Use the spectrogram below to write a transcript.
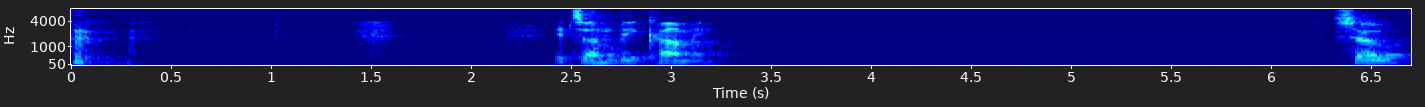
it's unbecoming. So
